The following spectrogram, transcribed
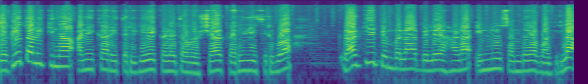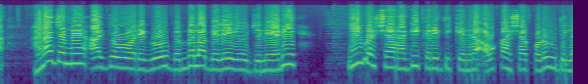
ಜಗಳೂರು ತಾಲೂಕಿನ ಅನೇಕ ರೈತರಿಗೆ ಕಳೆದ ವರ್ಷ ಖರೀದಿಸಿರುವ ರಾಗಿ ಬೆಂಬಲ ಬೆಲೆ ಹಣ ಇನ್ನೂ ಸಂದೇಹವಾಗಿಲ್ಲ. ಹಣ ಜಮೆ ಆಗುವವರೆಗೂ ಬೆಂಬಲ ಬೆಲೆ ಯೋಜನೆಯಡಿ ಈ ವರ್ಷ ರಾಗಿ ಖರೀದಿ ಕೇಂದ್ರ ಅವಕಾಶ ಕೊಡುವುದಿಲ್ಲ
